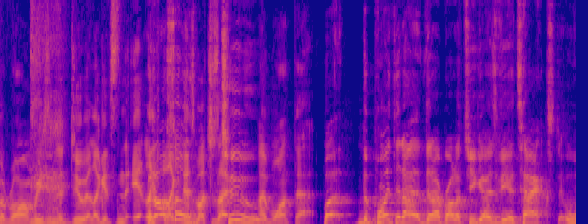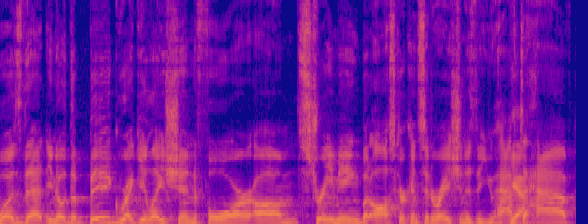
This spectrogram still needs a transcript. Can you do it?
The wrong reason to do it. Like it's it, like, also, like, as much as too- I, I want that. But the point that I that I brought up to you guys via text was that you know the big regulation for um, streaming, but Oscar consideration is that you have Yeah. to have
